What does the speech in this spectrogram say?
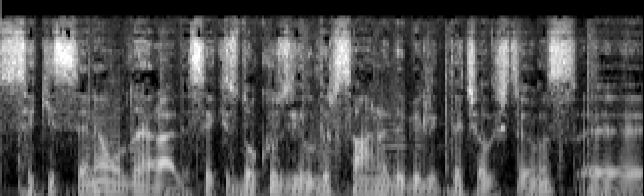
8 sene oldu herhalde. 8-9 yıldır sahnede birlikte çalıştığımız e,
